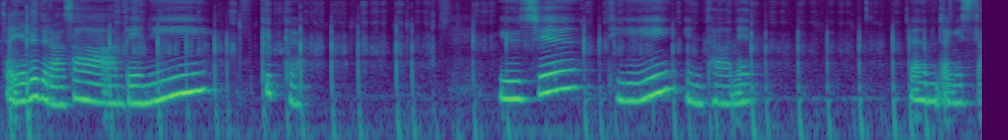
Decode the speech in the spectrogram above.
자, 예를 들어서 many people use the internet 라는 문장이 있어.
